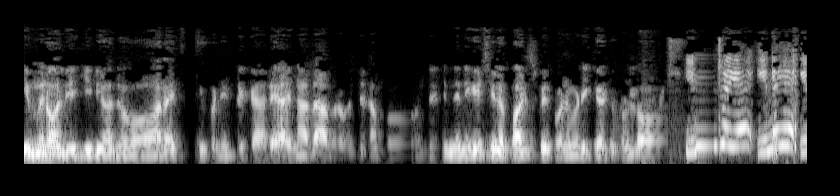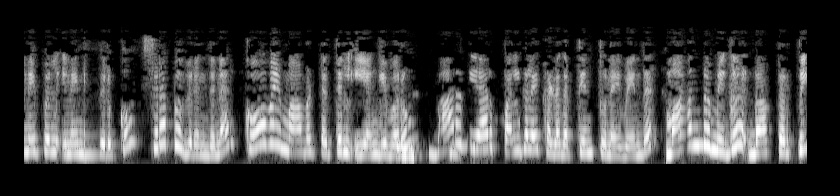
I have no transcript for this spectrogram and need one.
இம்யூனாலஜிலையும் அதோ ஆராய்ச்சி பண்ணிட்டு இருக்காரு அதனால அவரை வந்து நம்ம வந்து இந்த நிகழ்ச்சியில பார்ட்டிசிபேட் பண்ணும்படி கேட்டுக்கொண்டோம். இன்றைய இணைய இணைப்பில் இணைந்திருக்கும் சிறப்பு விருந்தினர் கோவை மாவட்டத்தில் இயங்கி வரும் பாரதியார் பல்கலைக்கழகத்தின் துணைவேந்தர் மாண்புமிகு டாக்டர் பி.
